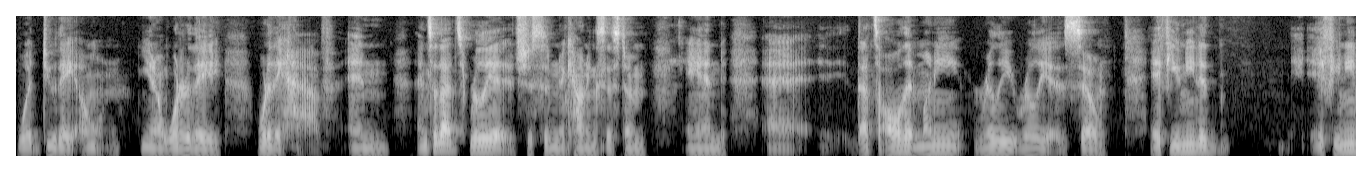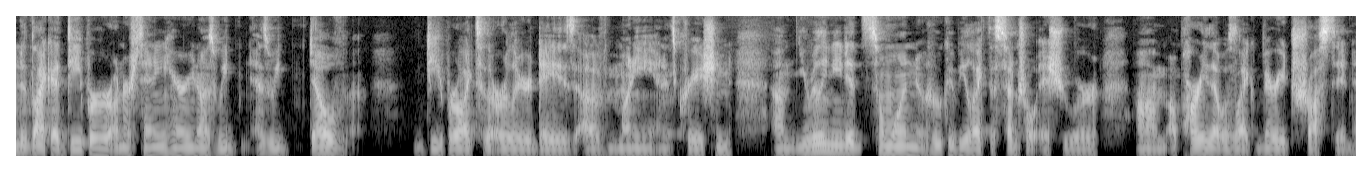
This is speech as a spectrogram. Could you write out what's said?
what do they own? You know, what are they? What do they have? And and so that's really it. It's just an accounting system, and uh, that's all that money really, really is. So if you needed if you needed like a deeper understanding here, you know, as we as we delve deeper like to the earlier days of money and its creation um, you really needed someone who could be like the central issuer um, a party that was like very trusted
